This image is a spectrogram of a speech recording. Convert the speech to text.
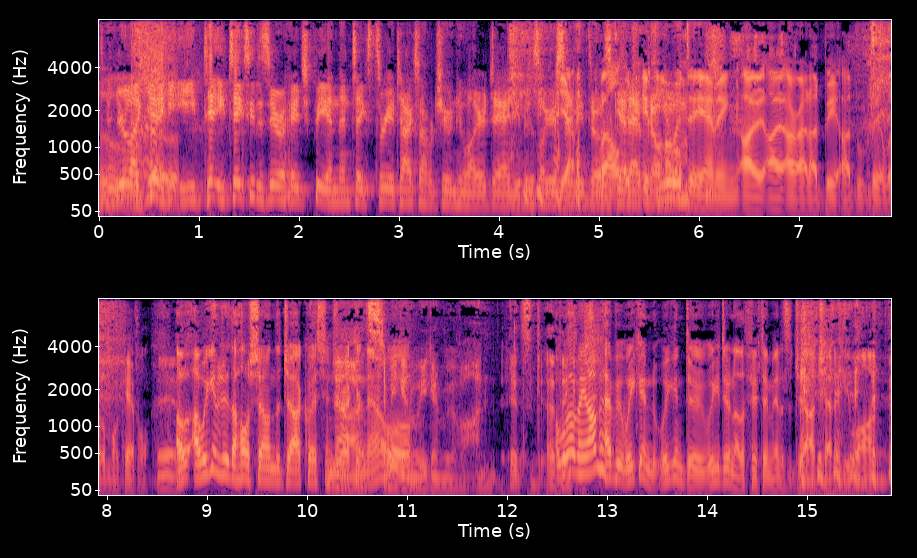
You're like, yeah, he, he, ta- he takes you to zero HP and then takes three attacks opportunity while you're down. You lose all your yeah. saving throws. Well, get if, out, if go you home. were DMing, I, I, all right, I'd be, I'd be a little more careful. Are, are we going to do the whole show on the jar question? Do you no, now? we or- can we can move on. It's I think, well, I mean, I'm happy. We can, we can do, we can do another 15 minutes of jar chat if you want.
